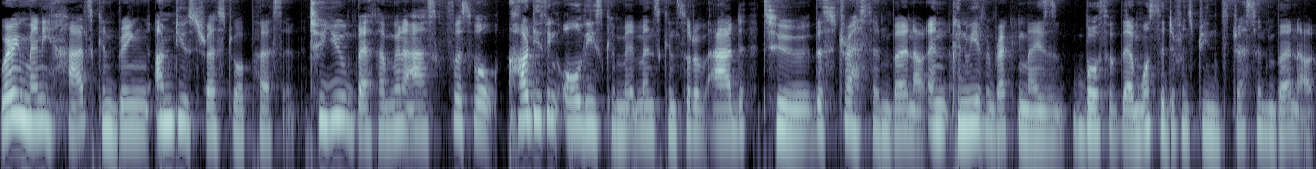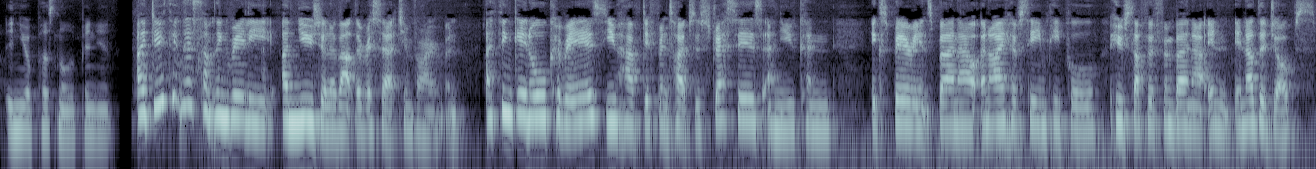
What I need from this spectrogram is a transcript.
wearing many hats can bring undue stress to a person. To you, Beth, I'm going to ask first of all, how do you think all these commitments can sort of add to the stress and burnout? And can we even recognize both of them? What's the difference between stress and burnout, in your personal opinion? I do think there's something really unusual about the research environment. I think in all careers, you have different types of stresses and you can experience burnout. And I have seen people who've suffered from burnout in, in other jobs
